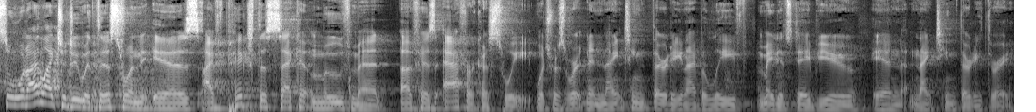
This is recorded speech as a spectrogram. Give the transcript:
so, what I like to do with this one is I've picked the second movement of his Africa Suite, which was written in 1930 and I believe made its debut in 1933.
